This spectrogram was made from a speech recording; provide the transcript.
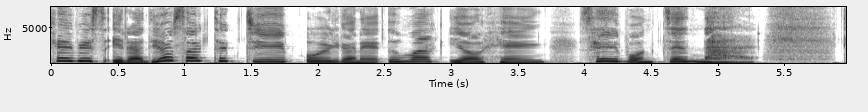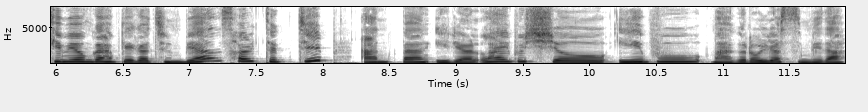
KBS 이라디오 설 특집 5일간의 음악 여행 세 번째 날. 김희영과 함께가 준비한 설 특집 안방 일열 라이브 쇼 2부 막을 올렸습니다.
